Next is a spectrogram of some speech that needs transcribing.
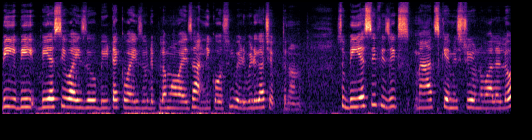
B B BSc wise BTech wise diploma wise అన్ని కోర్సులు విడివిడిగా చెప్తున్నాను. So BSc physics maths chemistry ఉన్న వాళ్ళలో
